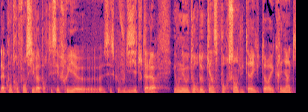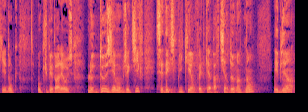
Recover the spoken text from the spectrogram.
la contre-offensive a porté ses fruits. c'est ce que vous disiez tout à l'heure, et on est autour de 15% du territoire ukrainien qui est donc occupé par les Russes. Le deuxième objectif, c'est d'expliquer en fait qu'à partir de maintenant, eh bien,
